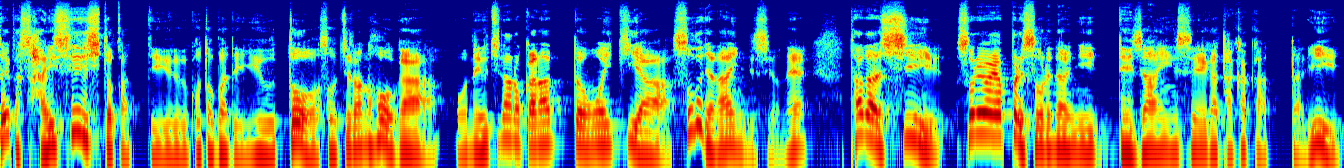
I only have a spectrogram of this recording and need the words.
例えば再生紙とかっていう言葉で言うと、そちらの方がお値打ちなのかなって思いきや、そうじゃないんですよね。ただし、それはやっぱりそれなりにデザイン性が高かったり、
